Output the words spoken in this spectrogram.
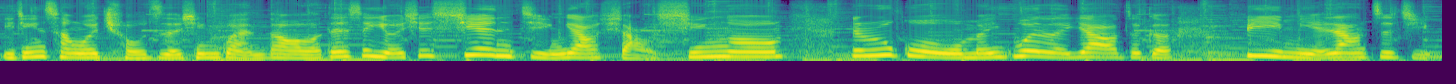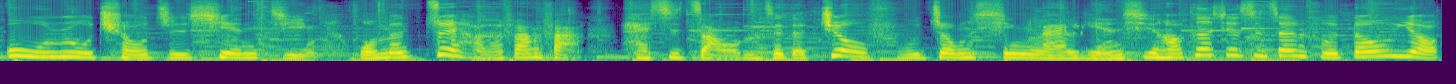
已经成为求职的新管道了。但是有一些陷阱要小心哦。那如果我们为了要这个避免让自己误入求职陷阱，我们最好的方法还是找我们这个救福中心来联系哈。各县市政府都有，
